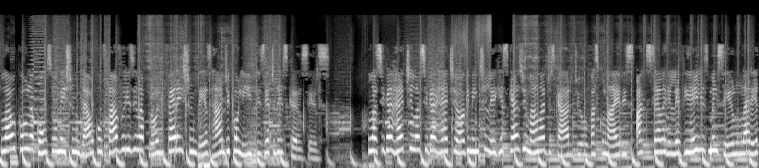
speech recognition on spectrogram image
L'alcool la consummation d'alcool favorise la proliferation des radicaux libres et des cancers. La cigarette La cigarette augmente les risques de maladies cardiovasculaires, accélère les vieillissements cellulaires et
